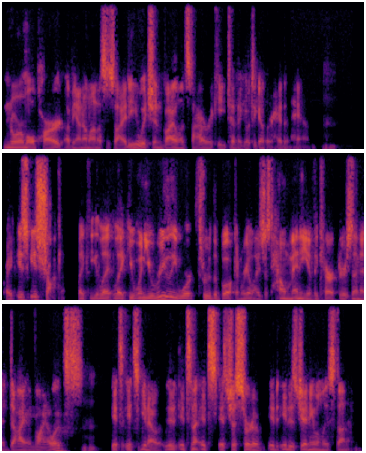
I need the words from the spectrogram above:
normal part of Yanomamo society, which in violence and hierarchy tend to go together hand in hand. Mm-hmm. Right, is is shocking. Like you like like you when you really work through the book and realize just how many of the characters in it die of violence. Mm-hmm. It's it's you know it, it's not it's it's just sort of it, it is genuinely stunning.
